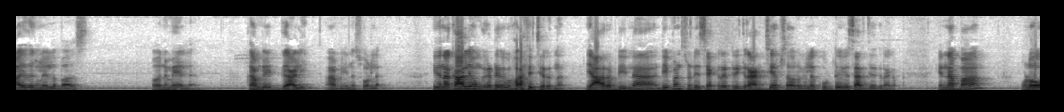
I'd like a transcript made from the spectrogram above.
ஆயுதங்கள் இல்லை பாஸ் ஒன்றுமே இல்லை. கம்ப்ளீட் காலி அப்படின்னு சொல்ல. இது நான் காலையில் உங்ககிட்ட விவாதிச்சிருந்தேன். யார் அப்படின்னா டிஃபென்ஸுடைய செக்ரட்டரி கிராண்ட் சேப்ஸ் அவர்களை கூப்பிட்டு விசாரிச்சிருக்கிறாங்க. என்னப்பா உலக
